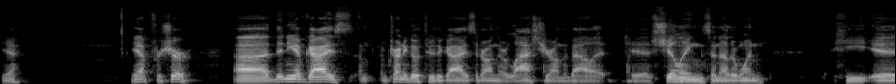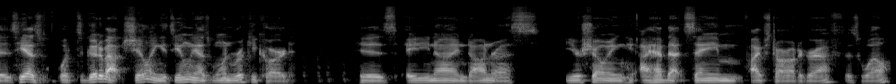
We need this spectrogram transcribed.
Yeah. Yeah, for sure. Uh, then you have guys. I'm, I'm trying to go through the guys that are on their last year on the ballot. Uh, Schilling's another one. He is. He has. What's good about Schilling is he only has one rookie card. His 89 Donruss. You're showing. I have that same five star autograph as well,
